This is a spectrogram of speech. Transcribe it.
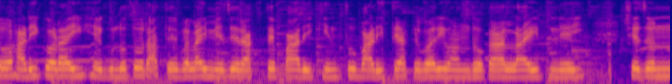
তো হাঁড়ি কড়াই এগুলো তো রাতের বেলায় মেজে রাখতে পারি কিন্তু বাড়িতে একেবারেই অন্ধকার লাইট নেই। সেজন্য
